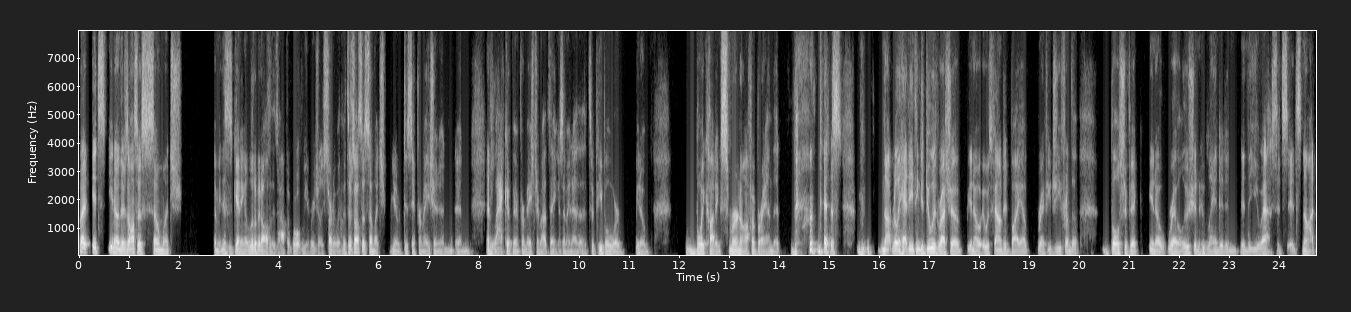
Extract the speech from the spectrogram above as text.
But it's you know, there's also so much I mean, this is getting a little bit off of the topic of what we originally started with, but there's also so much, you know, disinformation and and and lack of information about things. I mean, uh, so people were, you know, boycotting Smirnoff, a brand that that has not really had anything to do with Russia. You know, it was founded by a refugee from the Bolshevik, you know, revolution who landed in in the U.S. It's it's not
